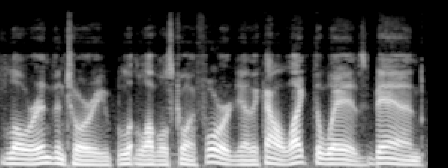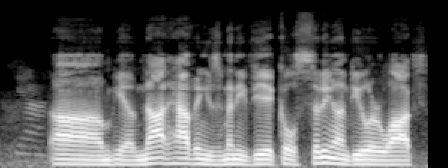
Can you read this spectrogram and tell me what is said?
lower inventory l- levels going forward. You know, they kind of like the way it's been. Um, you know, not having as many vehicles sitting on dealer lots,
